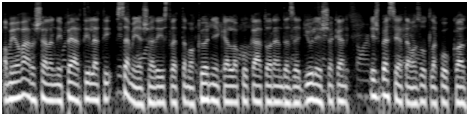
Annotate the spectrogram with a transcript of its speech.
Ami a város elleni pert illeti, személyesen részt vettem a környéken lakók által rendezett gyűléseken, és beszéltem az ott lakókkal.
